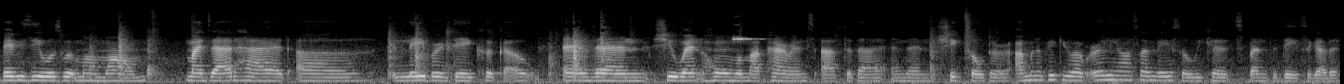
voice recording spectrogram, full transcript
baby Z was with my mom. My dad had a Labor Day cookout and then she went home with my parents after that and then she told her I'm gonna pick you up early on Sunday so we could spend the day together.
